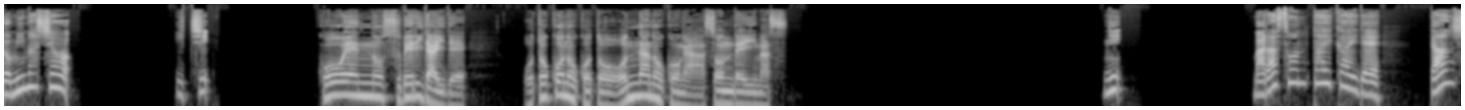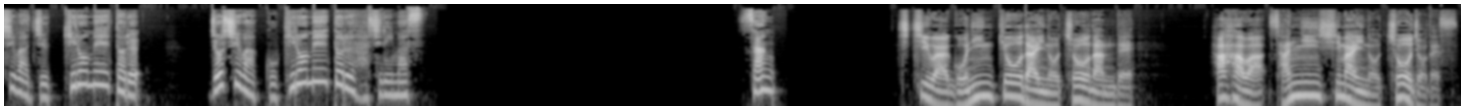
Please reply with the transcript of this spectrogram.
読みましょう。1、公園の滑り台で男の子と女の子が遊んでいます。2マラソン大会で男子は 10km、女子は 5km 走ります。3父は5人兄弟の長男で、母は3人姉妹の長女です。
